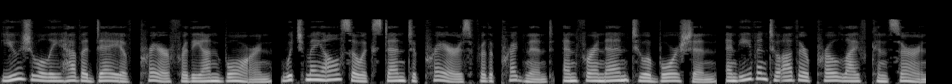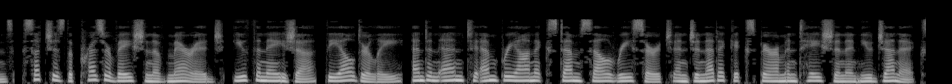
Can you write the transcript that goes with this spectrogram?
usually have a day of prayer for the unborn, which may also extend to prayers for the pregnant, and for an end to abortion, and even to other pro-life concerns, such as the preservation of marriage, euthanasia, the elderly, and an end to embryonic stem cell research and genetic experimentation and eugenics,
